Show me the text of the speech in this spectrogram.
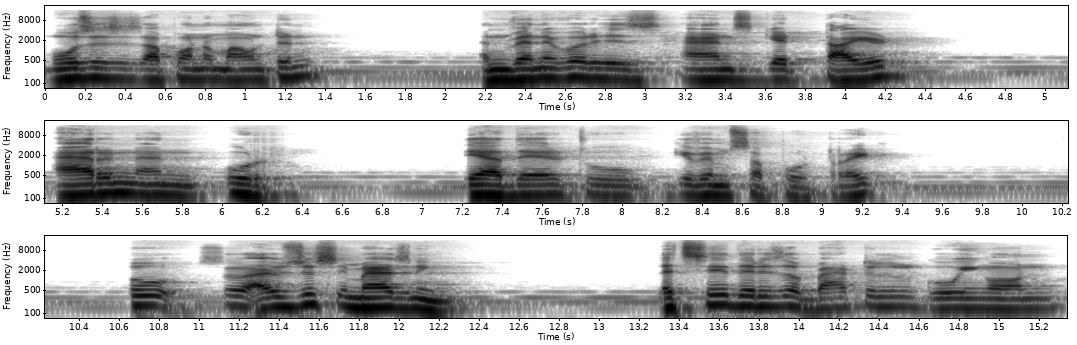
Moses is up on a mountain. And whenever his hands get tired, Aaron and Hur, they are there to give him support, right? So, so I was just imagining, let's say there is a battle going on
